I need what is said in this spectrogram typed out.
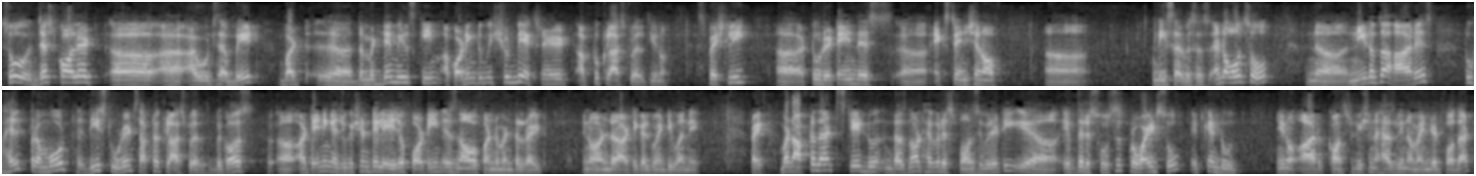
So just call it, I would say a bait, but the midday meal scheme, according to me, should be extended up to class 12, you know, especially to retain this extension of these services. And also, need of the hour is to help promote these students after class 12 because uh, attaining education till age of 14 is now a fundamental right you know under article 21a right but after that state do, does not have a responsibility uh, if the resources provide so it can do you know our constitution has been amended for that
